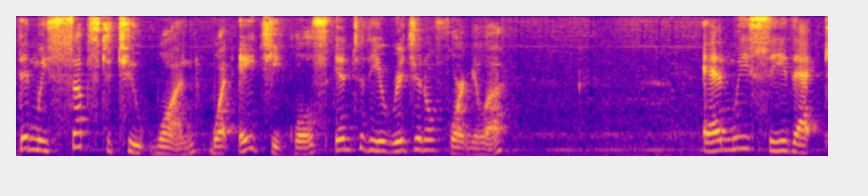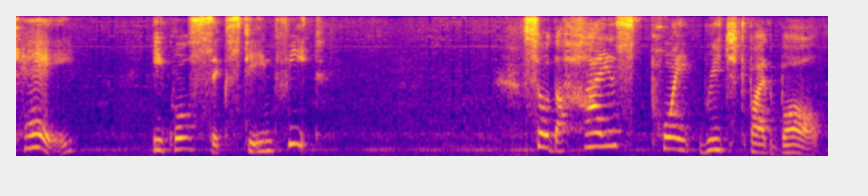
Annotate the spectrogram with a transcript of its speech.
Then we substitute 1, what H equals, into the original formula. And we see that K equals 16 feet. So the highest point reached by the ball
